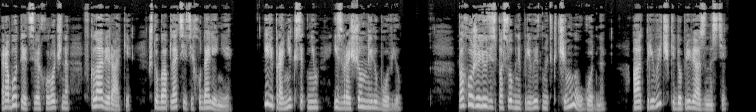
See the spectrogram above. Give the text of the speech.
Работает сверхурочно в клаве-раке, чтобы оплатить их удаление, или проникся к ним извращенной любовью. Похоже, люди способны привыкнуть к чему угодно, а от привычки до привязанности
